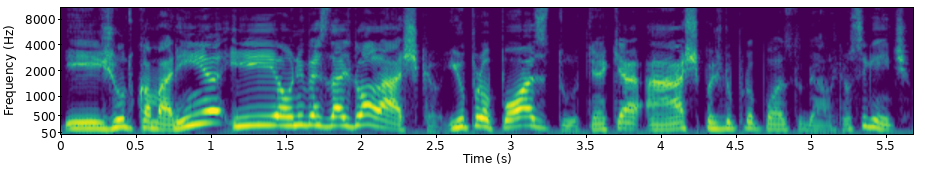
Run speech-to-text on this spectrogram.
e junto com a Marinha e a Universidade do Alasca. E o propósito, tem aqui a, a aspas do propósito dela, que é o seguinte:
